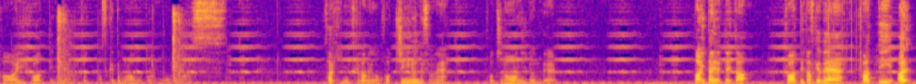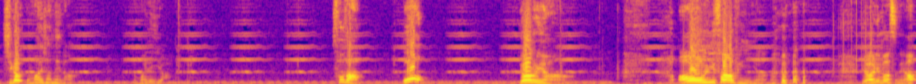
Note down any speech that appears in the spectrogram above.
可愛いふわってにね、ちょっと助けてもらおうと思ってます。さっき見つけたんだけど、こっちにいるんですよね。こっちの方にいるんで。あ、いたいたいたいた。ふわって助けて。ふわって。あれ？違う。お前じゃねえな。お前でいいや。そうだおやるやん。青鬼サーフィンやん。やりますね。あ、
